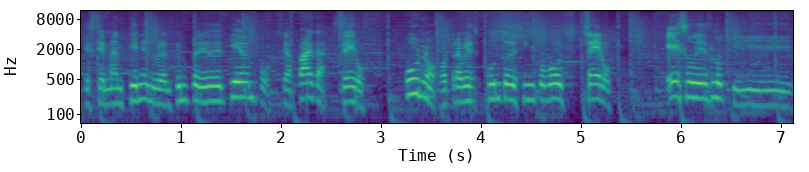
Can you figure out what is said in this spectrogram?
que se mantiene durante un periodo de tiempo, se apaga, cero. Uno, otra vez punto de 5 volts, cero. Eso es lo que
